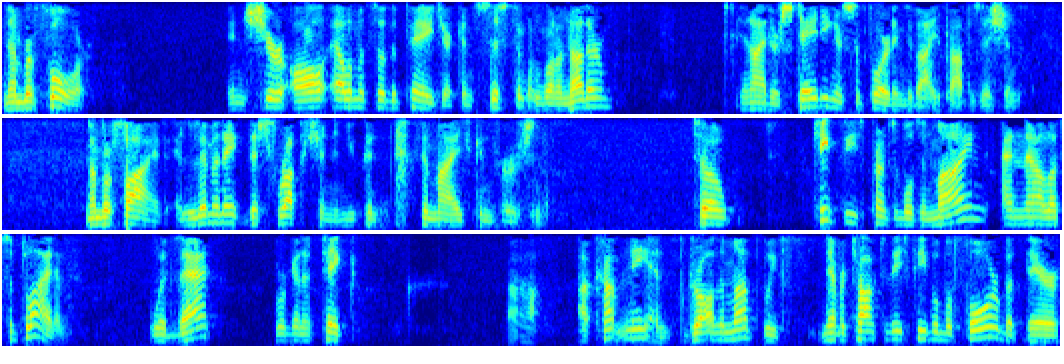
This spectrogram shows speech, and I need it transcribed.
Number four, ensure all elements of the page are consistent with one another in either stating or supporting the value proposition. Number five, eliminate disruption and you can maximize conversion. So keep these principles in mind and now let's apply them. With that, we're going to take uh, a company and draw them up. We've never talked to these people before, but they're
